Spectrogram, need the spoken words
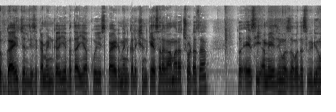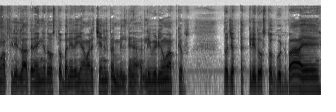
तो गाइस जल्दी से कमेंट करिए, बताइए आपको ये स्पाइडरमैन कलेक्शन कैसा लगा हमारा छोटा सा? तो ऐसी अमेजिंग और ज़बरदस्त वीडियो हम आपके लिए लाते रहेंगे दोस्तों। बने रहिए हमारे चैनल पर मिलते हैं अगली वीडियो में आपके। तो जब तक के लिए दोस्तों गुड बाय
